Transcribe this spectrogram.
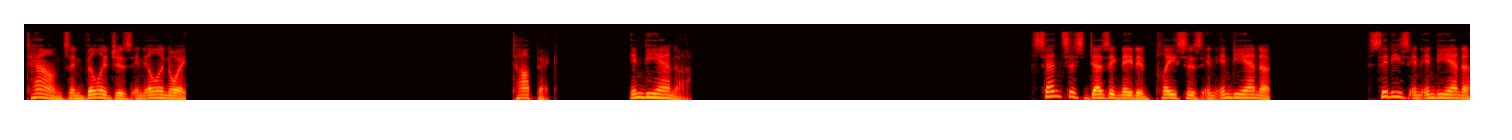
Towns and villages in Illinois Indiana. Census-designated places in Indiana. Cities in Indiana.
